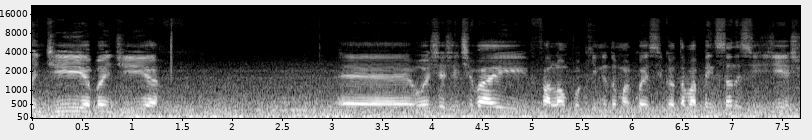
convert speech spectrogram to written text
Bom dia, bom dia. É, hoje a gente vai falar um pouquinho de uma coisa que eu estava pensando esses dias,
